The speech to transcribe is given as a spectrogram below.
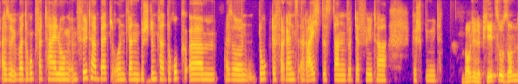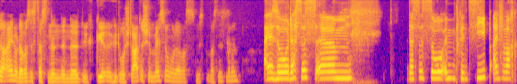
also über Druckverteilung im Filterbett und wenn ein bestimmter Druck, ähm, also eine Druckdifferenz erreicht ist, dann wird der Filter gespült. Baut ihr eine Piezo-Sonde ein oder was ist das, eine, eine hydrostatische Messung oder was, was nimmt man dann? Also das ist, ähm, das ist so im Prinzip einfach,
